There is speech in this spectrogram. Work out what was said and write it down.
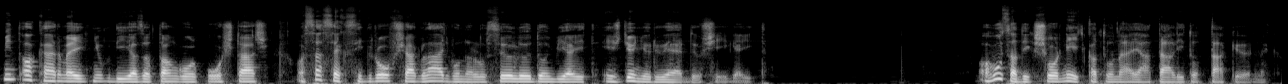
mint akármelyik nyugdíjazott angol postás, a Sussexi grófság lágyvonalú szőlődombjait és gyönyörű erdőségeit. A huszadik sor négy katonáját állították őrnek.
